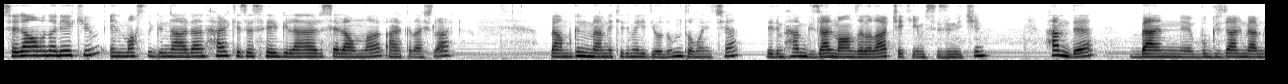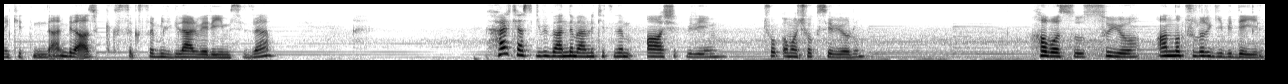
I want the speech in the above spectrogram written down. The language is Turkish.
Selamun Aleyküm. Elmaslı günlerden herkese sevgiler, selamlar arkadaşlar. Ben bugün memleketime gidiyordum Domaniç'e. Dedim hem güzel manzaralar çekeyim sizin için hem de ben bu güzel memleketimden birazcık kısa kısa bilgiler vereyim size. Herkes gibi ben de memleketine aşık biriyim. Çok ama çok seviyorum. Havası, suyu anlatılır gibi değil.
